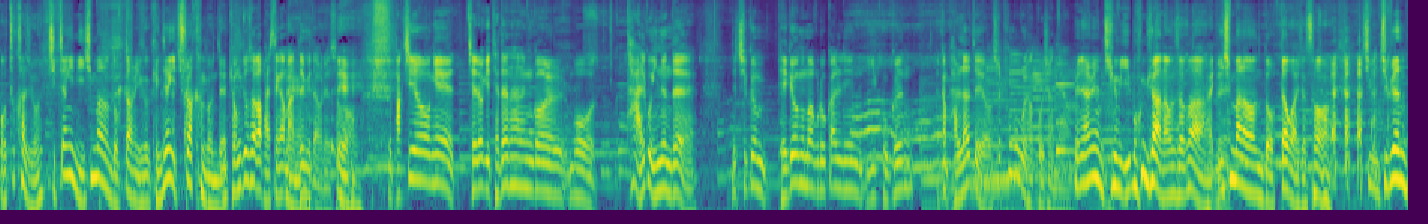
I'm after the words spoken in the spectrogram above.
어떡하죠? 직장인 20만 원도 없다면 이거 굉장히 추락한 건데. 경조사가 발생하면 안 네. 됩니다. 그래서 예. 박지영의 재력이 대단한 걸 뭐 다 알고 있는데 지금 배경음악으로 깔린 이 곡은 약간 발라드예요. 슬픈 곡을 갖고 오셨네요. 왜냐하면 지금 이봉규 아나운서가 네. 20만 원도 없다고 하셔서 지금 주변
